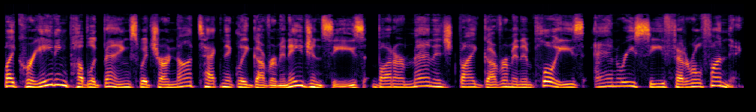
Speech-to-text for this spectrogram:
By creating public banks which are not technically government agencies but are managed by government employees and receive federal funding,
